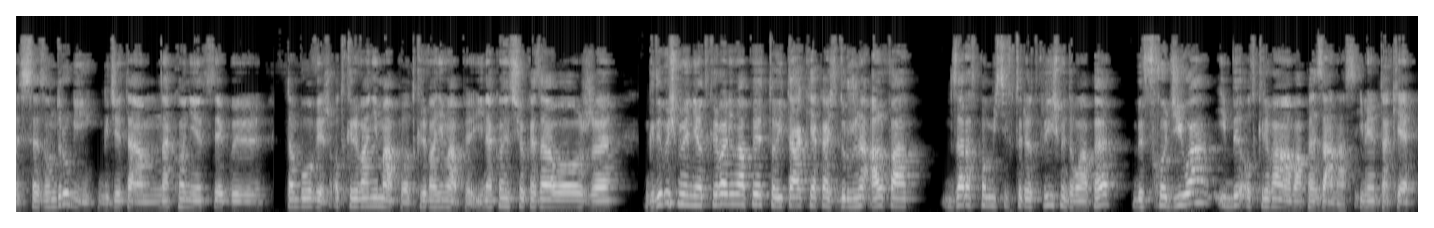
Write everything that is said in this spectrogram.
y, sezon drugi, gdzie tam na koniec jakby tam było, wiesz, odkrywanie mapy, odkrywanie mapy i na koniec się okazało, że gdybyśmy nie odkrywali mapy, to i tak jakaś drużyna alfa zaraz po misji, w której odkryliśmy tę mapę, by wchodziła i by odkrywała mapę za nas. I miałem takie,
